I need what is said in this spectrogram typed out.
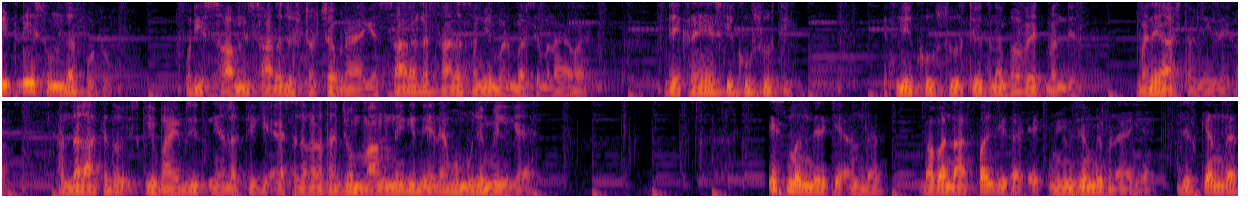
इतनी सुंदर फ़ोटो और ये सामने सारा जो स्ट्रक्चर बनाया गया, सारा का सारा संगे मरमर से बनाया हुआ है। देख रहे हैं इसकी खूबसूरती। इतनी खूबसूरती, इतना भव्य मंदिर मैंने आज तक नहीं देखा। अंदर आके तो इसकी वाइब्स इतनी अलग थी कि ऐसा लग रहा था जो मांगने की देर है, वो मुझे मिल गया है। इस मंदिर के अंदर बाबा नागपाल जी का एक म्यूज़ियम भी बनाया गया है, जिसके अंदर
